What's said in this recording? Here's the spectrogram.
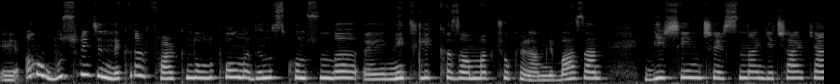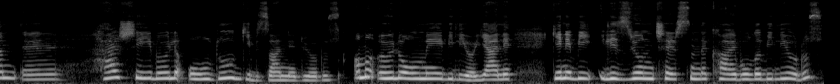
E, ama bu sürecin ne kadar farkında olup olmadığınız konusunda e, netlik kazanmak çok önemli. Bazen bir şeyin içerisinden geçerken e, her şeyi böyle olduğu gibi zannediyoruz ama öyle olmayabiliyor. Yani gene bir illüzyon içerisinde kaybolabiliyoruz.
